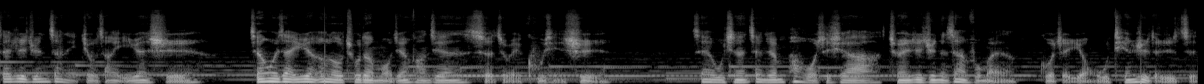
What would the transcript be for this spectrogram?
在日军占领九张椅医院时，将会在医院二楼处的某间房间设置为酷刑室，在无情的战争炮火之下，成为日军的战俘们过着永无天日的日子。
